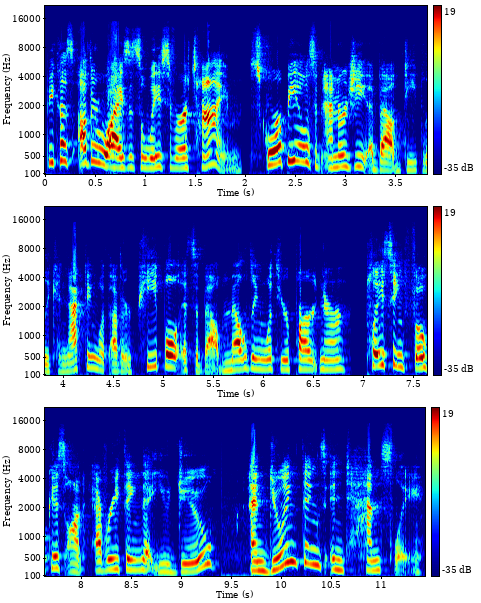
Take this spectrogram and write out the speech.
because otherwise it's a waste of our time. Scorpio is an energy about deeply connecting with other people, it's about melding with your partner, placing focus on everything that you do, and doing things intensely.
